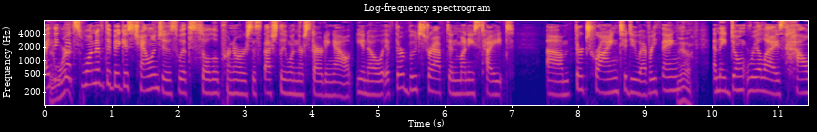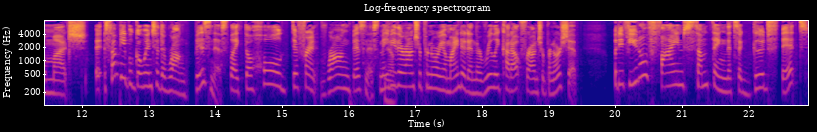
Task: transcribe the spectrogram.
I It think worked. that's one of the biggest challenges with solopreneurs, especially when they're starting out. You know, if they're bootstrapped and money's tight, um, they're trying to do everything. Yeah. And they don't realize how much. Some people go into the wrong business, like the whole different wrong business. Maybe Yeah. they're entrepreneurial minded and they're really cut out for entrepreneurship. But if you don't find something that's a good fit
